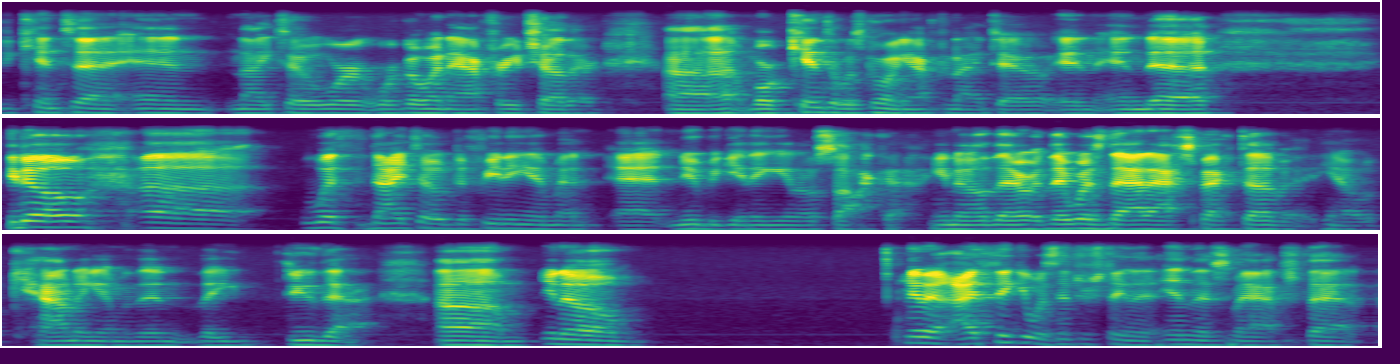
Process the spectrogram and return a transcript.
the Kenta and Naito were, were going after each other, uh, or Kenta was going after Naito, and and uh, you know. Uh, with Naito defeating him at, at New Beginning in Osaka. You know, there there was that aspect of it, you know, counting him and then they do that. Um, you know, you know, I think it was interesting that in this match that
